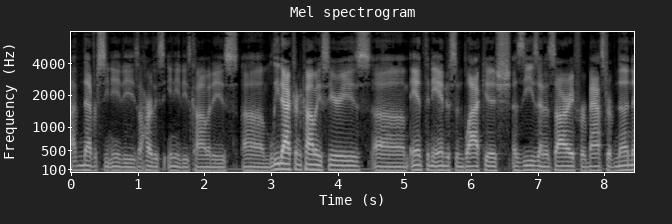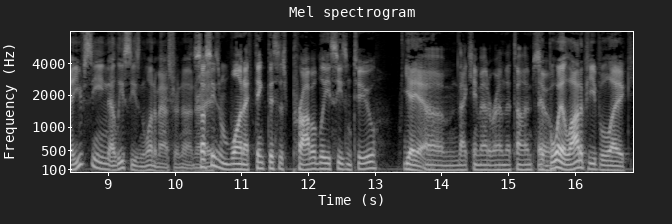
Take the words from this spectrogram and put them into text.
I've never seen any of these. I hardly see any of these comedies. Um, lead actor in comedy series, um, Anthony Anderson, Blackish, Aziz Ansari for Master of None. Now you've seen at least season one of Master of None, right? Saw season one. I think this is probably season two. Yeah, yeah. Um, that came out around that time. So And boy, a lot of people like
